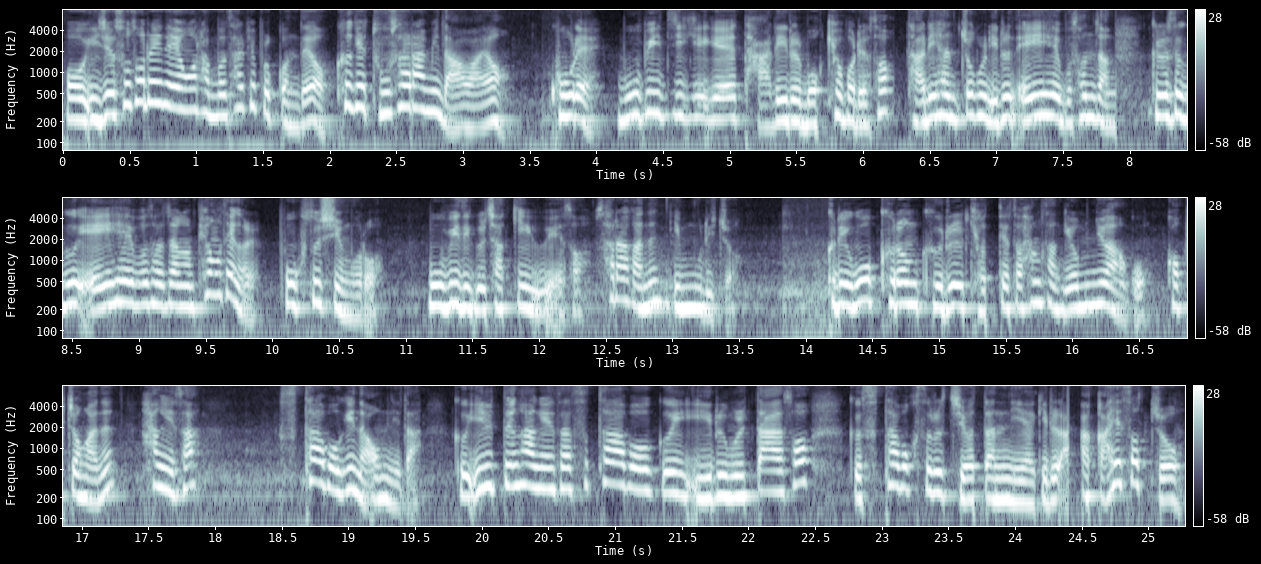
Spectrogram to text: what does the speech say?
어, 이제 소설의 내용을 한번 살펴볼 건데요. 크게 두 사람이 나와요. 고래, 모비딕에게 다리를 먹혀버려서 다리 한쪽을 잃은 에이헤브 선장. 그래서 그 에이헤브 선장은 평생을 복수심으로 모비딕을 잡기 위해서 살아가는 인물이죠. 그리고 그런 그를 곁에서 항상 염려하고 걱정하는 항해사 스타벅이 나옵니다. 그 1등 항해사 스타벅의 이름을 따서 그 스타벅스를 지었다는 이야기를 아까 했었죠.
